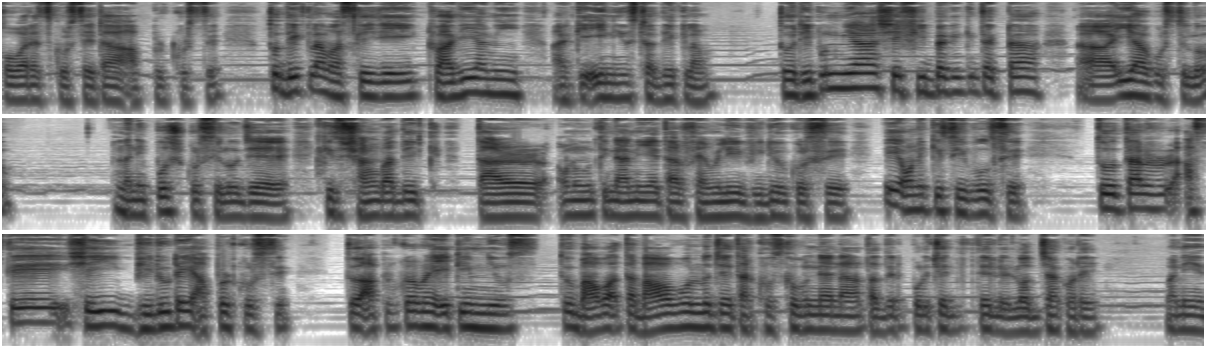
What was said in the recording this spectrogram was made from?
কভারেজ করছে, এটা আপলোড করছে। তো দেখলাম আজকে যে একটু আগেই আমি আর কি এই নিউজটা দেখলাম। তো রিপুন মিয়া সেই ফিডব্যাকে কিন্তু একটা ইয়া করছিল মানে পোস্ট করছিল যে কিছু সাংবাদিক তার অনুমতি না নিয়ে তার ফ্যামিলির ভিডিও করছে, এই অনেক কিছুই বলছে। তো তার আজকে সেই ভিডিওটাই আপলোড করছে। তো আপলোড করার এটিএম নিউজ তো বাবা, তার বাবা বলল যে তার খোঁজ খবর নেয় না, তাদের পরিচয় দিতে লজ্জা করে। মানে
